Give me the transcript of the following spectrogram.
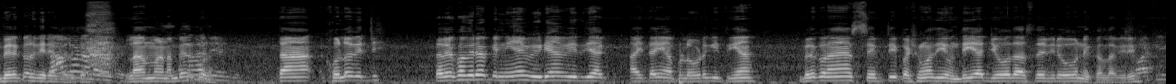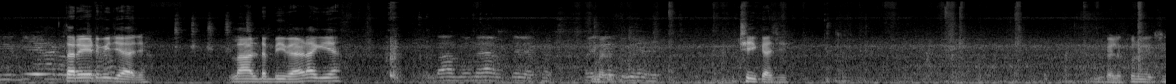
ਬਿਲਕੁਲ ਵੀਰੇ ਬਿਲਕੁਲ। ਲਾਮਾ ਨਾ ਬਿਲਕੁਲ। ਤਾਂ ਖੋਲੋ ਵੀਰ ਜੀ। ਤਾਂ ਵੇਖੋ ਵੀਰੇ ਕਿੰਨੀਆਂ ਵੀਡੀਓ ਵੀਰ ਜੀ ਅੱਜ ਤਾਈਂ ਅਪਲੋਡ ਕੀਤੀਆਂ। ਬਿਲਕੁਲ ਐ ਸਿਫਤੀ ਪਸ਼ੂਆਂ ਦੀ ਹੁੰਦੀ ਆ ਜੋ ਦੱਸਦੇ ਵੀਰੇ ਉਹ ਨਿਕਲਦਾ ਵੀਰੇ। ਤਾਂ ਰੇਟ ਵੀ ਜਾਇਜ਼। ਲਾਲ ਡੱਬੀ ਵੈੜ ਹੈਗੀ ਆ। ਦੱਸ ਦੋ ਮੈਂ ਉੱਤੇ ਵੇਖੋ। ਬਿਲਕੁਲ। ਠੀਕ ਹੈ ਜੀ। ਬਿਲਕੁਲ ਵੀਰ ਜੀ।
